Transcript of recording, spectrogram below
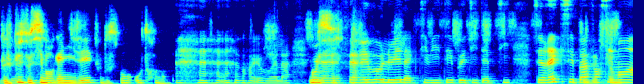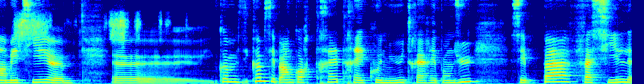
que je puisse aussi m'organiser tout doucement autrement. ouais, voilà. Aussi. Faire, évoluer l'activité petit à petit. C'est vrai que c'est pas forcément un métier euh, euh, comme comme c'est pas encore très très connu, très répandu, c'est pas facile,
